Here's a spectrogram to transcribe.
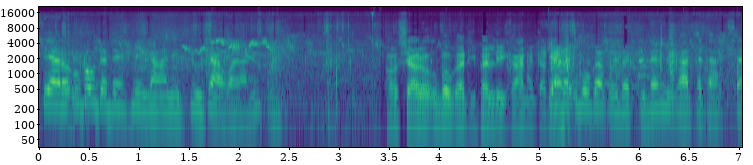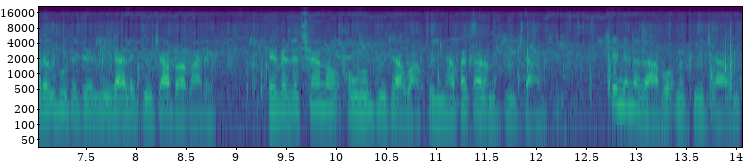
ဆရာတော်ဥပုဒ္ဒတဲ့နှိကနေပြူကျသွားတာလေကိုကြီး ဟောဆရာတော်ဥပုပ်ကဒီဘက်လေကားနဲ့တက်ဆရာတာတော်ဥပုဒ္ဒကိုကြီးကဒီဘက်နှိကတက်တာဆရာတော်ဥပုဒ္ဒတဲ့နှိကလည်းပြူကျသွားပါတယ်ဘယ်ပဲတစ်ချမ်းလုံးအကုန်လုံးပြူကျသွားကိုကြီးညာဘက်ကတော့မပြူကျဘူးရှင်းမျက်နှာသာပေါ့မပြူကျဘူး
